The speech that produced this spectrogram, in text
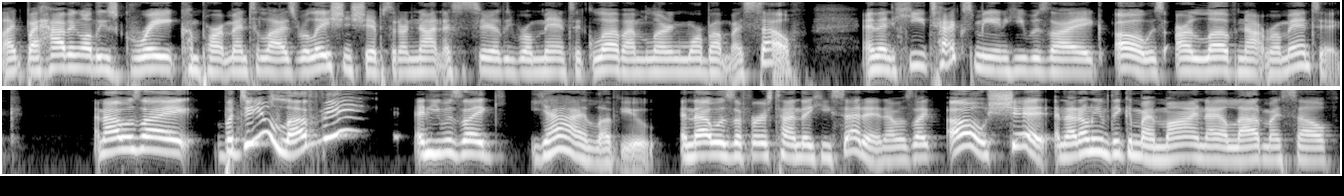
Like by having all these great compartmentalized relationships that are not necessarily romantic love, I'm learning more about myself. And then he texted me and he was like, oh, is our love not romantic? And I was like, but do you love me? And he was like, Yeah, I love you. And that was the first time that he said it. And I was like, Oh shit. And I don't even think in my mind I allowed myself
